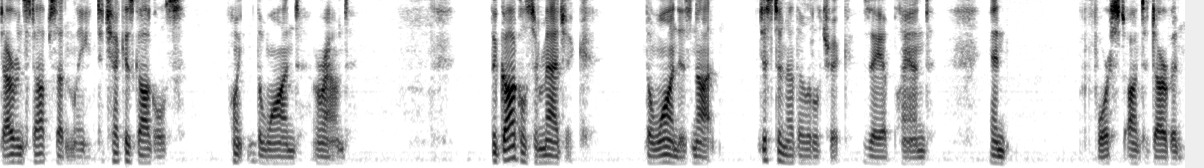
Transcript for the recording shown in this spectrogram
Darvin stops suddenly to check his goggles, point the wand around. The goggles are magic. The wand is not. Just another little trick Zaya planned and forced onto Darvin.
